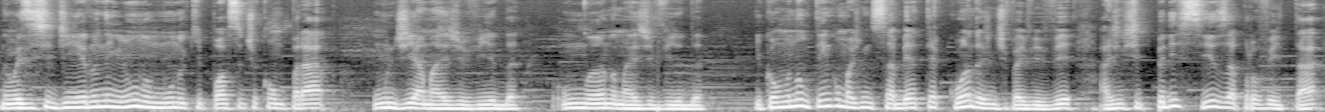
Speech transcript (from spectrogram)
Não existe dinheiro nenhum no mundo que possa te comprar um dia mais de vida, um ano mais de vida, e como não tem como a gente saber até quando a gente vai viver, a gente precisa aproveitar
